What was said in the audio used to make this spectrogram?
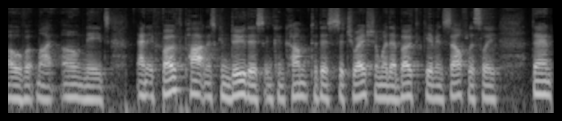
over my own needs. And if both partners can do this and can come to this situation where they're both giving selflessly, then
